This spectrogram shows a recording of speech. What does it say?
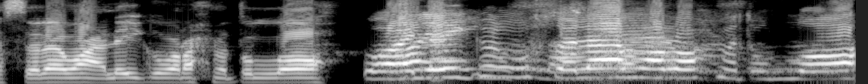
আসসালামু আলাইকুম রহমতুল্লাহ। ওয়ালাইকুম আসসালাম ওয়া রাহমাতুল্লাহ।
